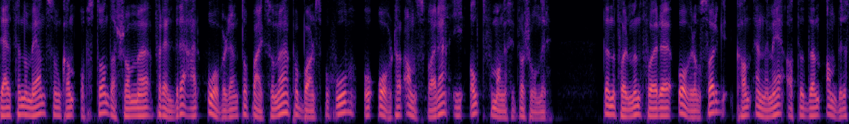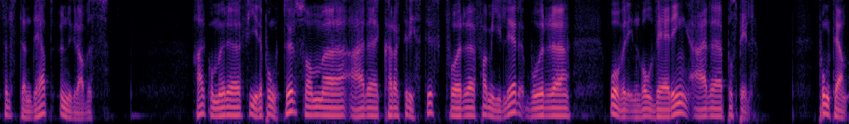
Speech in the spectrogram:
Det er et fenomen som kan oppstå dersom foreldre er overdrevent oppmerksomme på barns behov og overtar ansvaret i altfor mange situasjoner. Denne formen for eh, overomsorg kan ende med at den andres selvstendighet undergraves. Her kommer eh, fire punkter som eh, er karakteristisk for familier hvor overinvolvering er på spill. Punkt 1.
